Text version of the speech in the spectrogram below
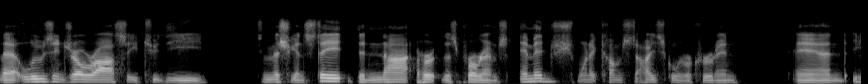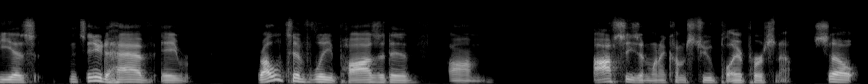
that losing Joe Rossi to the to Michigan State did not hurt this program's image when it comes to high school recruiting, and he has continued to have a relatively positive um offseason when it comes to player personnel. So,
